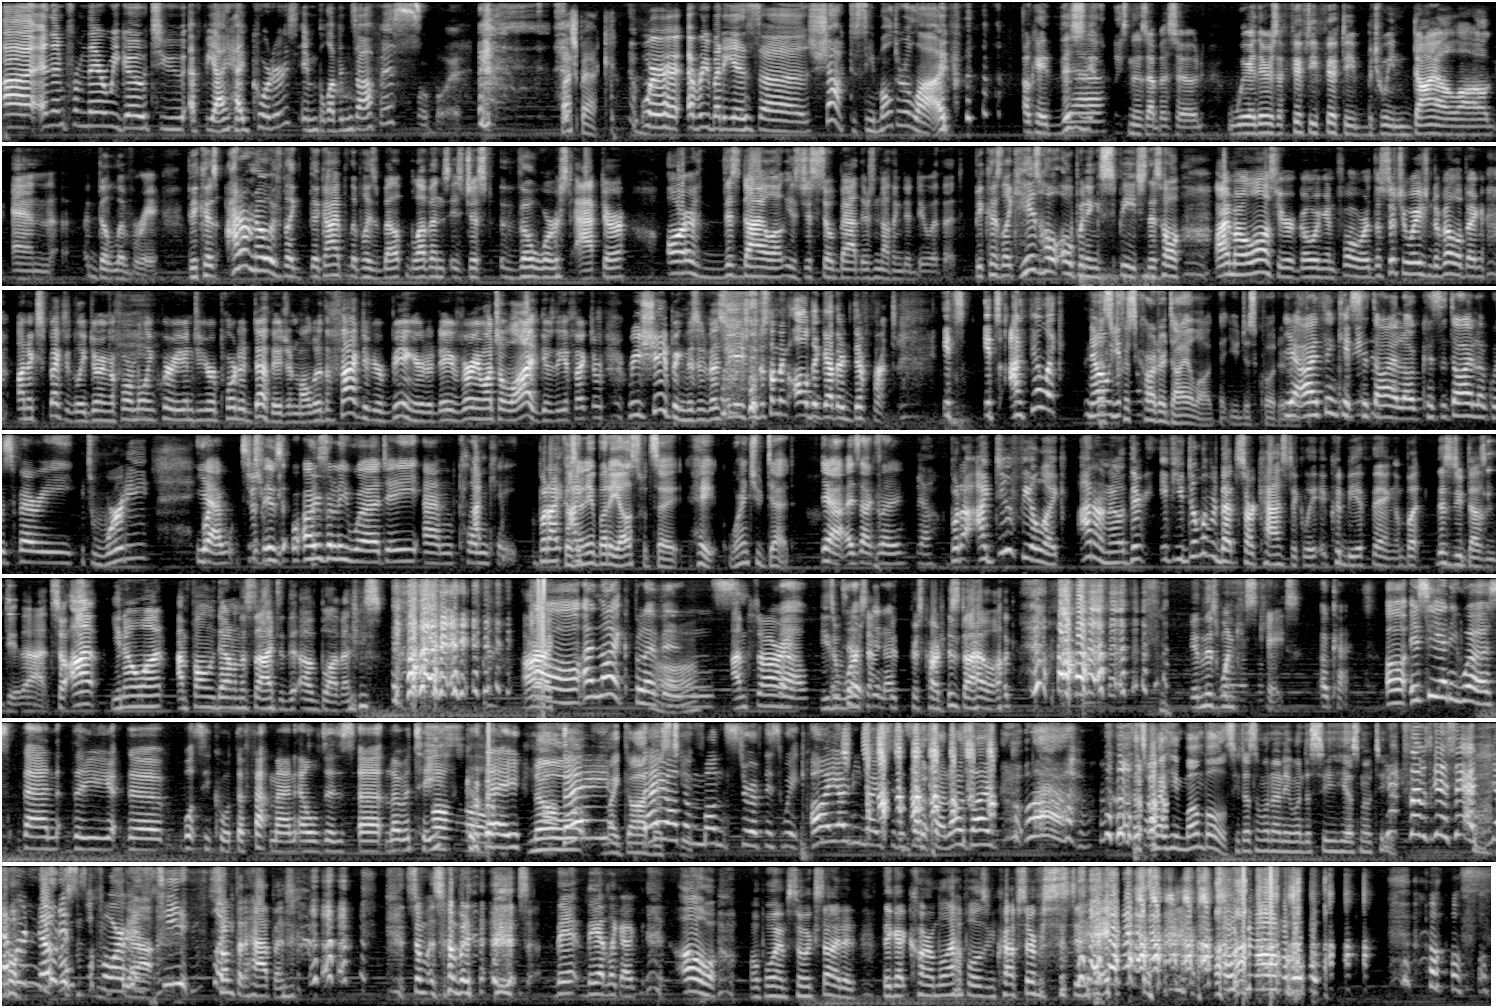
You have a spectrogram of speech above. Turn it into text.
Uh, and then from there we go to FBI headquarters in Blevins' office, oh boy. Flashback. where everybody is uh, shocked to see Mulder alive. Okay, this is the Yeah. only place in this episode where there's a 50-50 between dialogue and delivery. Because I don't know if like the guy that plays Bel- Blevins is just the worst actor, or if this dialogue is just so bad there's nothing to do with it. Because like his whole opening speech, this whole I'm at a loss here going in forward, the situation developing unexpectedly during a formal inquiry into your reported death, Agent Mulder. The fact of your being here today very much alive gives the effect of reshaping this investigation into something altogether different. It's it's I feel like no That's you- Chris Carter dialogue that you just quoted. Yeah, right? I think it's It the dialogue because the dialogue was very it's wordy, yeah, just- it was overly wordy and clunky. but I, Because I anybody else would say, "Hey, weren't you dead?" Yeah, exactly. Yeah, but I, I do feel like I don't know there if you delivered that sarcastically it could be a thing but this dude doesn't do that so I you know what I'm falling down on the sides of, the, of Blevins all right Oh, I like Blevins. I'm sorry Well, he's a until, worse you know. Chris Carter's dialogue in this one case. Okay. Uh, is he any worse than the the what's he called? The fat man elders' uh, lower teeth? Oh. they No, they my God, they those are the monster of this week. I only noticed in this episode. I was like, ah! That's why he mumbles. He doesn't want anyone to see he has no teeth. Yeah, because I was gonna say I've never Oh, noticed before yeah. his teeth. Like, Something happened. Some somebody so they they had like a oh oh boy I'm so excited they got caramel apples and craft services today oh no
